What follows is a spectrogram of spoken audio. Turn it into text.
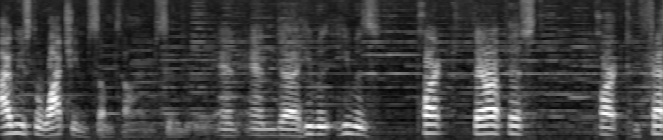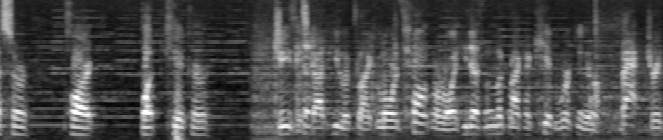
I used to watch him sometimes, and, and, and uh, he, was, he was part therapist, part confessor, part butt kicker, Jesus, God, he looks like Lord Fauntleroy. He doesn't look like a kid working in a factory.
